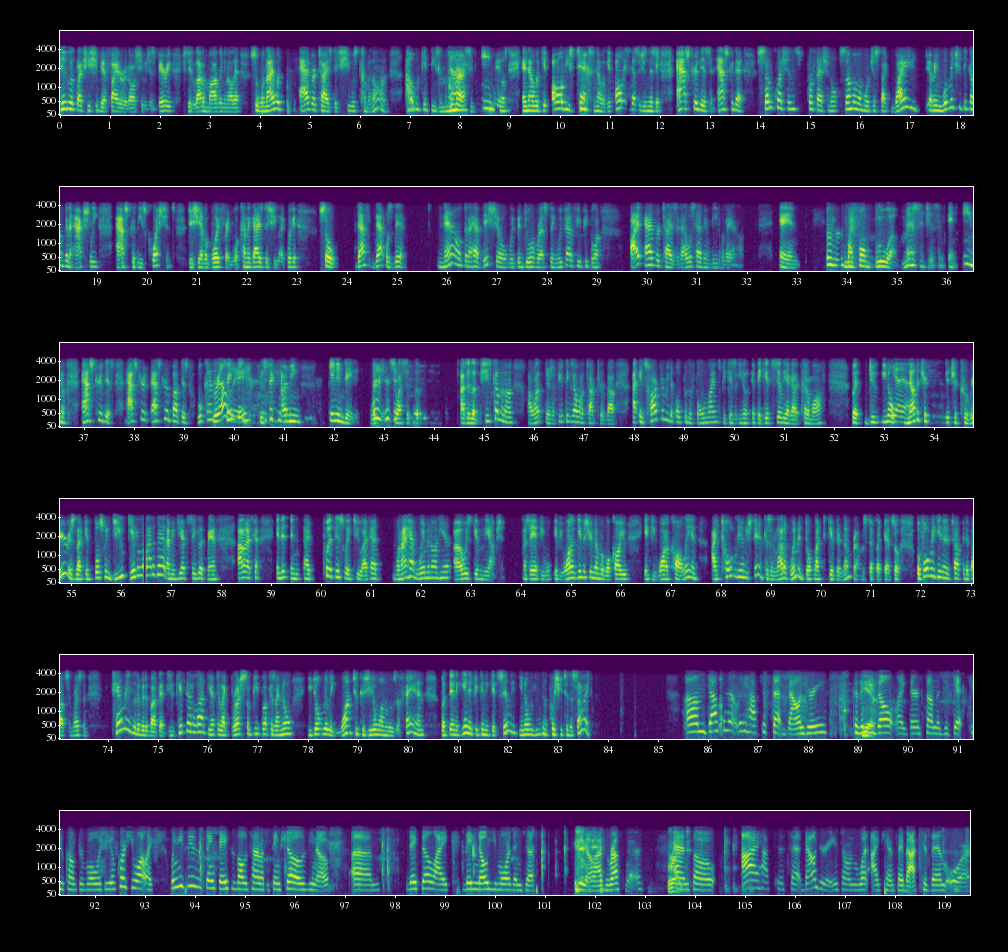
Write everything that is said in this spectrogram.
didn't look like she should be a fighter at all. She was just very, she did a lot of modeling and all that. So when I would advertise that she was coming on, I would get these uh-huh. massive emails, and I would get all these texts, and I would get all these messages, and they say, ask her this and ask her that. Some questions professional, some of them were just like, why are you? I mean, what makes you think I'm going to actually ask her these questions? Does she have a boyfriend? What kind of guys does she like? What? So that's that was then. Now that I have this show, we've been doing wrestling. We've had a few people on. I advertised it. I was having Viva Van on, and Mhm. my phone blew up. Messages and, and email. Ask her this. Ask her. Ask her about this. What kind of same thing? The same, I mean, inundated with it. So I said, look. I said, look, she's coming on. I want. There's a few things I want to talk to her about. I, it's hard for me to open the phone lines because you know if they get silly, I got to cut them off. But do you know Yeah, yeah. now that your that your career is like in full swing? Do you get a lot of that? I mean, do you have to say, look, man, I don't have to. And it, and I put it this way too. I've had when I have women on here, I always give them the option. I say, if you if you want to give us your number, we'll call you. If you want to call in, I totally understand because a lot of women don't like to give their number out and stuff like that. So before we get into talking about some wrestling, tell me a little bit about that. Do you get that a lot? Do you have to like brush some people up? Because I know you don't really want to because you don't want to lose a fan. But then again, if you're going to get silly, you know, we're going to push you to the side. Um, definitely have to set boundaries because if Yeah. you don't, like, there's some that just get too comfortable with you. Of course, you want like when you see the same faces all the time at the same shows, you know, um, they feel like they know you more than just, you know, as a wrestler. Right. And so I have to set boundaries on what I can say back to them or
